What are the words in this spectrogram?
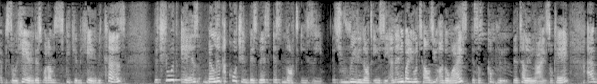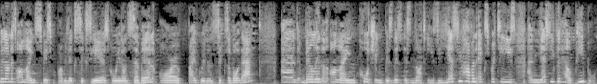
episode here this is what i'm speaking here because the truth is building a coaching business is not easy. It's really not easy. And anybody who tells you otherwise is a complete they're telling lies okay? I've been on this online space for probably like six years going on seven or five going on six about that and building an online coaching business is not easy. Yes, you have an expertise and yes, you can help people,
